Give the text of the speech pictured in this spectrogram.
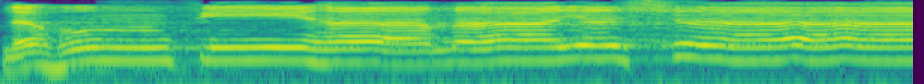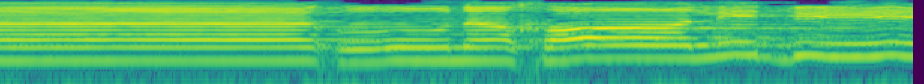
لهم فيها ما يشاءون خالدين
